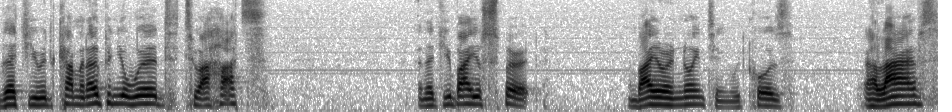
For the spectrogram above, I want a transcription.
that you would come and open your word to our hearts, and that you, by your Spirit and by your anointing, would cause our lives,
